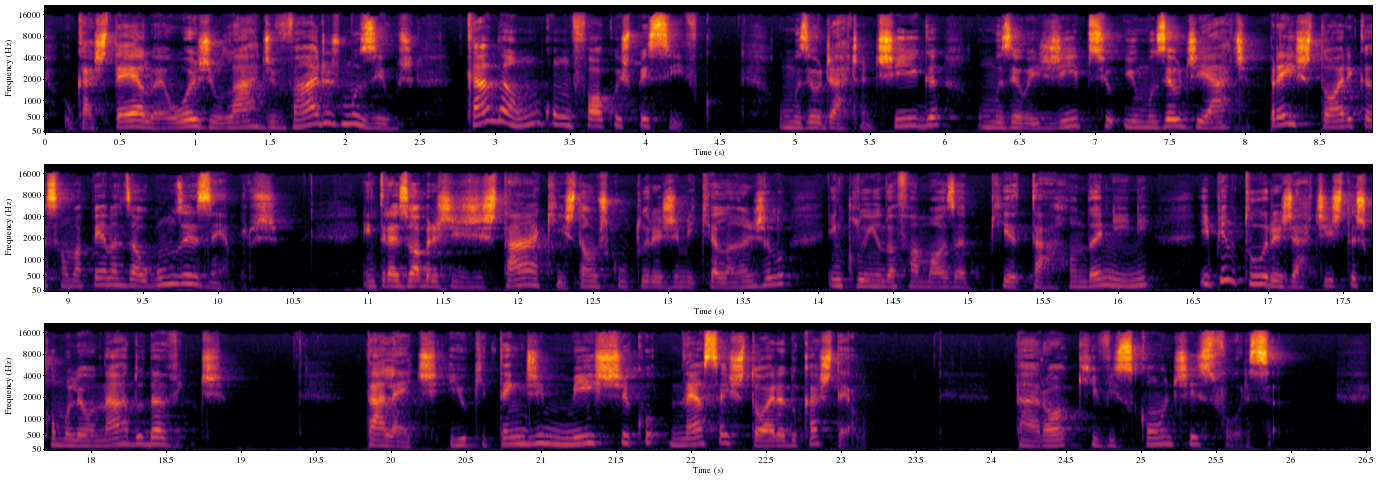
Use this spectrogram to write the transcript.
O castelo é hoje o lar de vários museus, cada um com um foco específico. O Museu de Arte Antiga, o Museu Egípcio e o Museu de Arte Pré-Histórica são apenas alguns exemplos. Entre as obras de destaque estão esculturas de Michelangelo, incluindo a famosa Pietà Rondanini, e pinturas de artistas como Leonardo da Vinci. Talete e o que tem de místico nessa história do castelo. Tarocchi Visconti Sforza.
